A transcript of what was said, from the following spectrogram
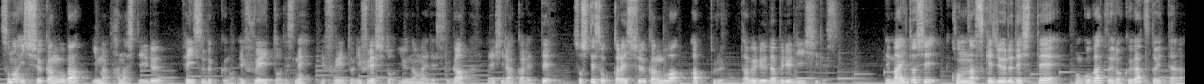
その1週間後が今話している Facebook の F8 ですね。F8 リフレッシュという名前ですが、開かれて、そしてそこから1週間後は Apple の WWDC です。で、毎年こんなスケジュールでして、もう5月、6月といったら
